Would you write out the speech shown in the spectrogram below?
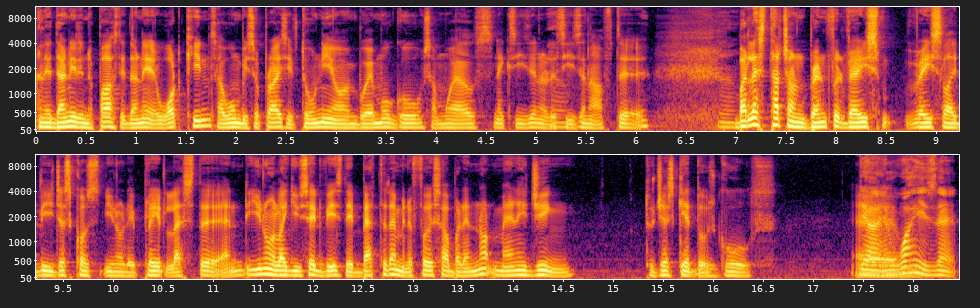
And they've done it in the past. They've done it at Watkins. I won't be surprised if Toney or Mbeumo go somewhere else next season or the season after. Yeah. But let's touch on Brentford very very slightly, just because you know they played Leicester, and you know, like you said, Viz, they battered them in the first half, but they're not managing to just get those goals. yeah, and why Um, is that?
